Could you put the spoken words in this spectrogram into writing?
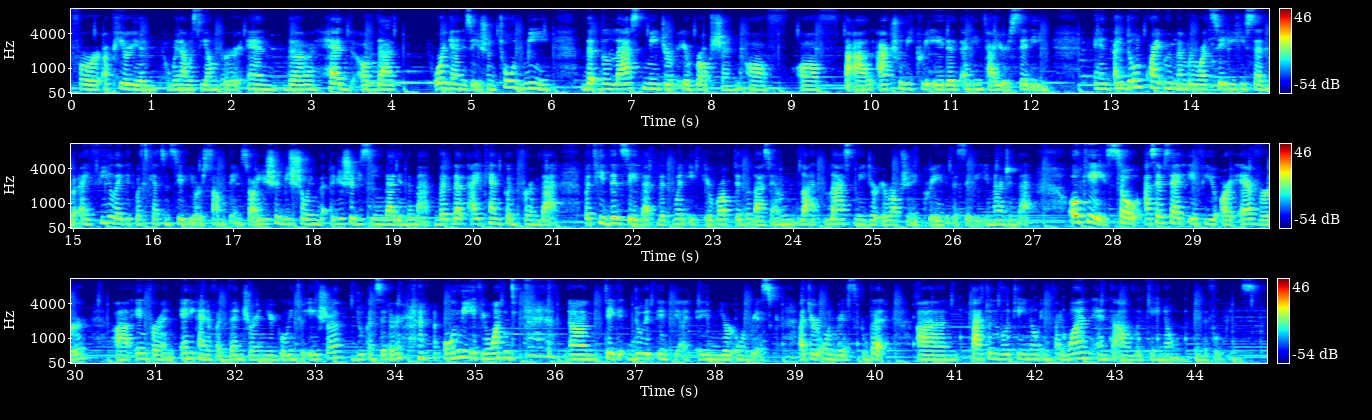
for a period when I was younger, and the head of that organization told me that the last major eruption of of Taal actually created an entire city and I don't quite remember what city he said, but I feel like it was Quezon City or something. So you should be showing that, you should be seeing that in the map, but that I can't confirm that. But he did say that that when it erupted the last um, last major eruption, it created a city. Imagine that. Okay, so as I've said, if you are ever uh, in for an, any kind of adventure and you're going to Asia, do consider only if you want. Um, take it, do it in, in your own risk, at your own risk. But um, Tatun volcano in Taiwan and Taal volcano in the Philippines.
